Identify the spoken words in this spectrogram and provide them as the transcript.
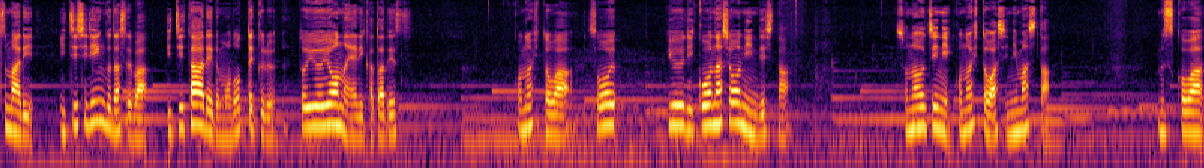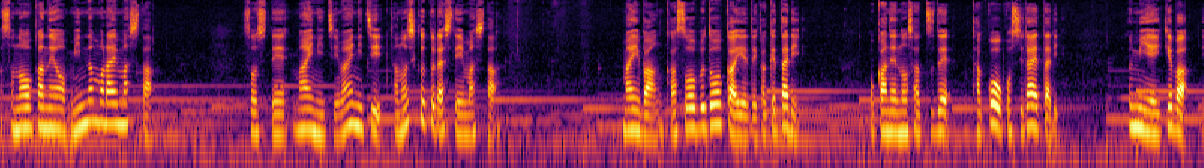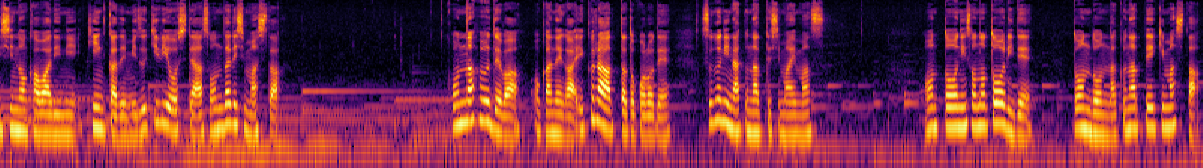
つまり1シリング出せば1ターレル戻ってくるというようなやり方です。この人はそういう利口な商人でした。そのうちにこの人は死にました。息子はそのお金をみんなもらいました。そして毎日毎日楽しく暮らしていました。毎晩仮想武道会へ出かけたりお金の札でタコをこしらえたり海へ行けば石の代わりに金貨で水切りをして遊んだりしました。こんな風ではお金がいくらあったところですぐになくなってしまいます。本当にその通りでどんどんなくなっていきました。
